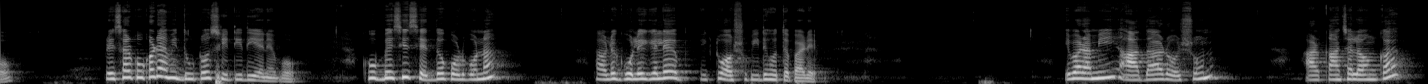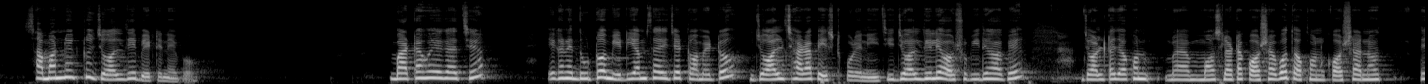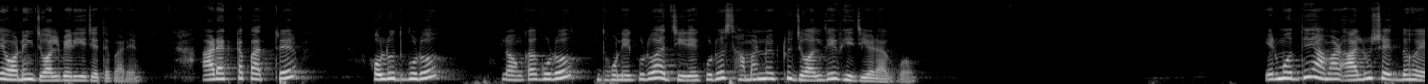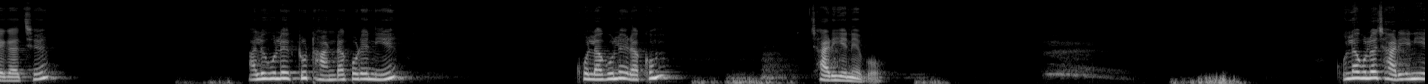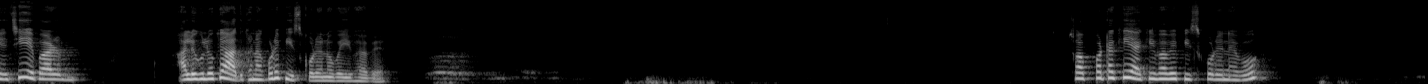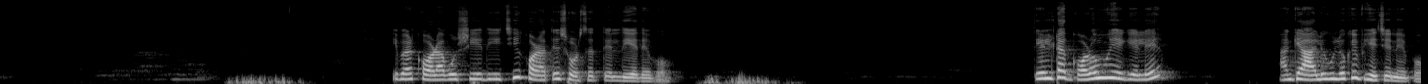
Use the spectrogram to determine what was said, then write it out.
প্রেসার কুকারে আমি দুটো সিটি দিয়ে নেব। খুব বেশি সেদ্ধ করব না, তাহলে গলে গেলে একটু অসুবিধে হতে পারে। এবার আমি আদা, রসুন আর কাঁচা লঙ্কা সামান্য একটু জল দিয়ে বেটে নেব। বাটা হয়ে গেছে। এখানে দুটো মিডিয়াম সাইজের টমেটো জল ছাড়া পেস্ট করে নিয়েছি। জল দিলে অসুবিধে হবে। জলটা যখন মশলাটা কষাবো তখন কষানোতে অনেক জল বেরিয়ে যেতে পারে। আর একটা পাত্রে হলুদ গুঁড়ো, লঙ্কা গুঁড়ো, ধনে গুঁড়ো আর জিরে গুঁড়ো সামান্য একটু জল দিয়ে ভিজিয়ে রাখব। এর মধ্যে আমার আলু সেদ্ধ হয়ে গেছে। আলুগুলো একটু ঠান্ডা করে নিয়ে খোলাগুলো এরকম ছাড়িয়ে নেব। খোলাগুলো ছাড়িয়ে নিয়েছি, এবার আলুগুলোকে আধখানা করে পিস করে নেব এইভাবে। সব কটাকেই একইভাবে পিস করে নেব। এবার কড়া বসিয়ে দিয়েছি, কড়াতে সর্ষের তেল দিয়ে দেব। তেলটা গরম হয়ে গেলে আগে আলুগুলোকে ভেজে নেব।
